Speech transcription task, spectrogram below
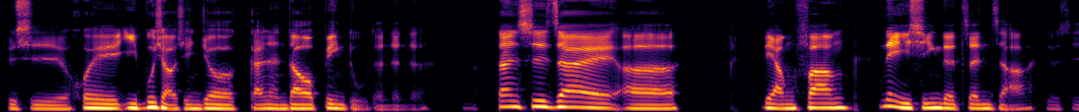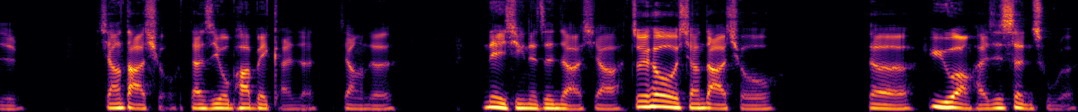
就是会一不小心就感染到病毒等等的，但是在呃。两方内心的挣扎，就是想打球，但是又怕被感染，这样的内心的挣扎下，最后想打球的欲望还是胜出了。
